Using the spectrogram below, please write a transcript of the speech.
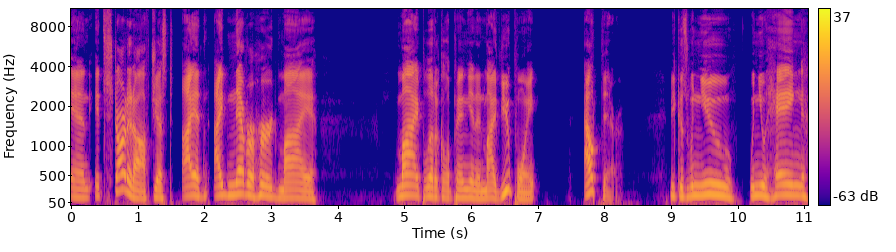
and it started off just I had I'd never heard my my political opinion and my viewpoint out there. Because when you when you hang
